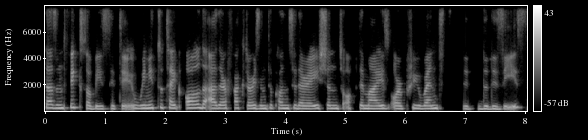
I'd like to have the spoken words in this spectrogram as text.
doesn't fix obesity. We need to take all the other factors into consideration to optimize or prevent the, the disease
